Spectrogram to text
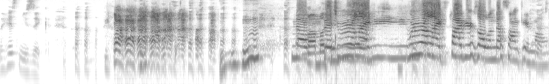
with his music. No, Mama bitch, we were like we were like five years old when that song came out.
